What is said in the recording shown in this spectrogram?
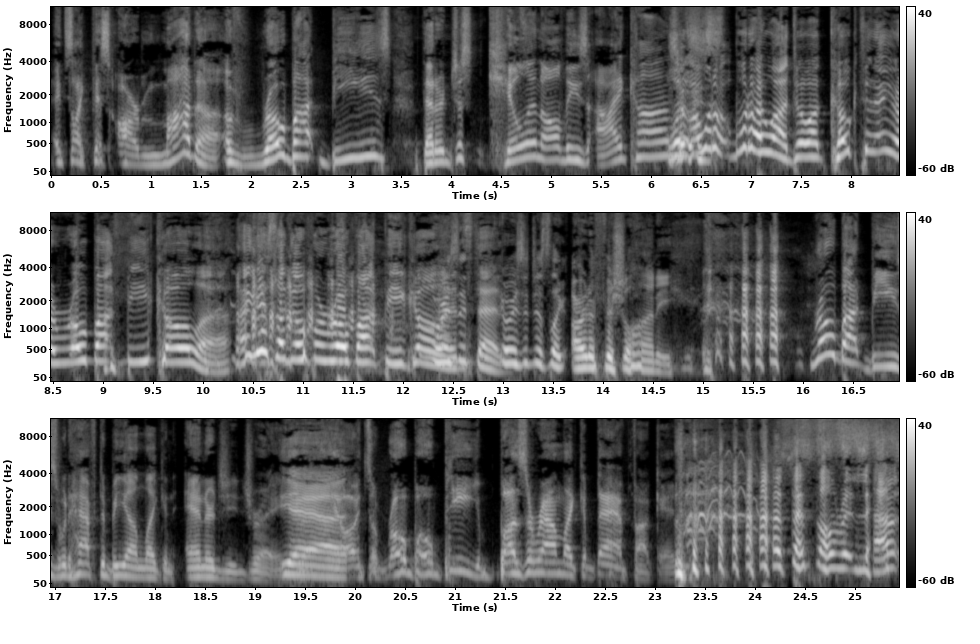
It's like this armada of robot bees that are just killing all these icons. What, what, do- what do I want? Do I want Coke today or Robot Bee Cola? I guess I'll go for Robot Bee Cola Or is, instead. it, or is it just like artificial honey? Robot bees would have to be on like an energy drink. Yeah. You know, it's a robo bee. You buzz around like a ah, fucking. That's all written out.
